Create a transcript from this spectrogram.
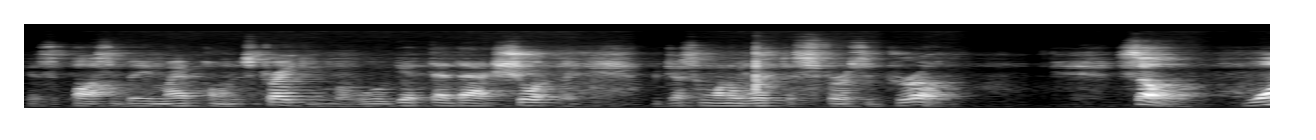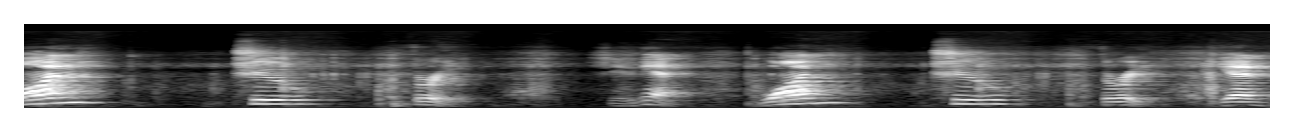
It's possibly my opponent striking, but we'll get to that shortly. We just want to work this first drill. So, one, two, three. See it again. One, two, three. Again,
